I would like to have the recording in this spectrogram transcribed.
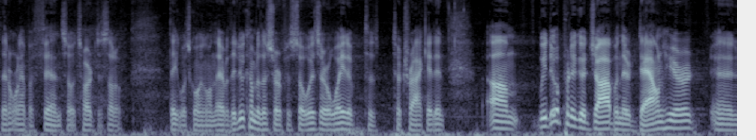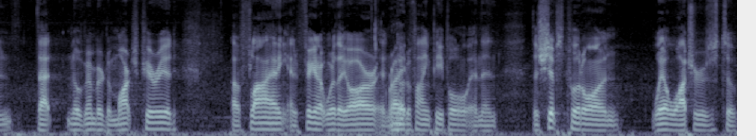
they don't really have a fin, so it's hard to sort of think what's going on there. But they do come to the surface. So is there a way to to, to track it? And um, we do a pretty good job when they're down here in that November to March period of flying and figuring out where they are and Right. notifying people, and then the ships put on whale watchers to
